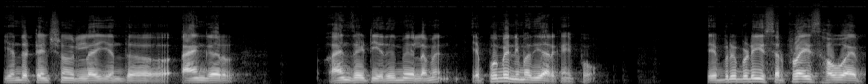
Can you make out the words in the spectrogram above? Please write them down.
எந்த டென்ஷனும் இல்லை எந்த ஆங்கர் ஆன்சைட்டி எதுவுமே இல்லாமல் எப்பவுமே நிம்மதியாக இருக்கேன் இப்போது everybody surprise how I have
